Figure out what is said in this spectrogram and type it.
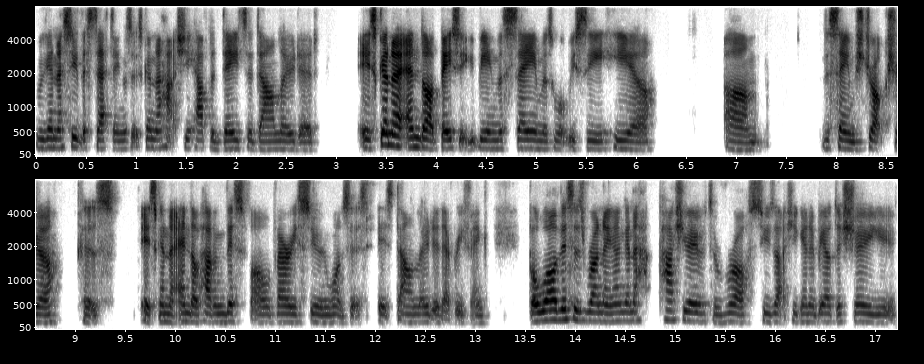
we're going to see the settings. It's going to actually have the data downloaded. It's going to end up basically being the same as what we see here, um, the same structure because it's going to end up having this file very soon once it's, it's downloaded everything. But while this is running, I'm going to pass you over to Ross, who's actually going to be able to show you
